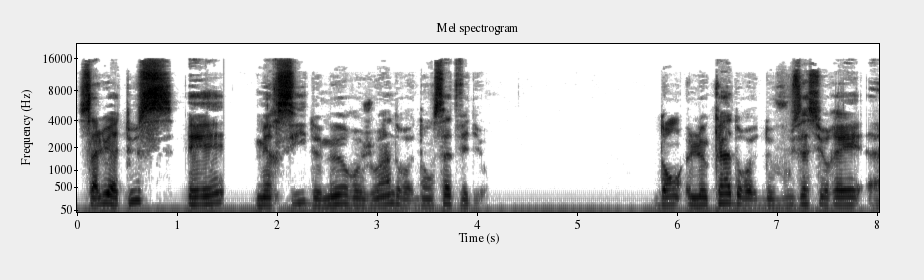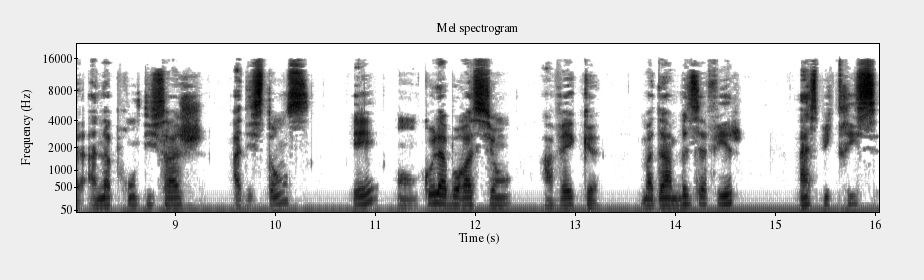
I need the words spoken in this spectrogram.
Salut à tous et merci de me rejoindre dans cette vidéo. Dans le cadre de vous assurer euh, un apprentissage à distance et en collaboration avec Madame Bensafir, inspectrice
